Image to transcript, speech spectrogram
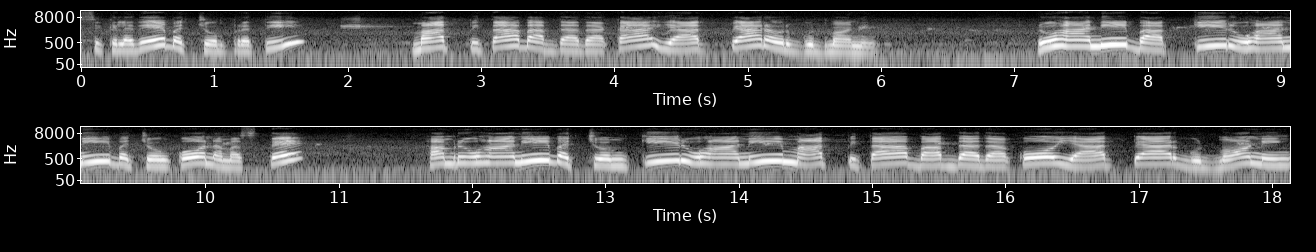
सिखलदे बच्चों प्रति मात पिता बाप दादा का याद प्यार और गुड मॉर्निंग रूहानी बाप की रूहानी बच्चों को नमस्ते हम रूहानी बच्चों की रूहानी मात पिता बाप दादा को याद प्यार गुड मॉर्निंग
